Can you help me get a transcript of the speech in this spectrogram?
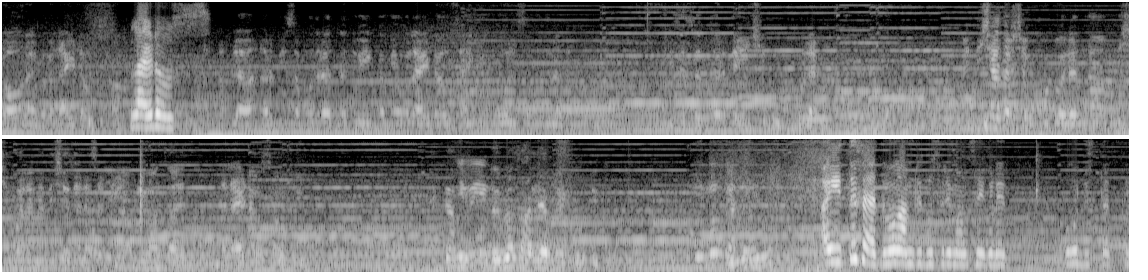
टॉवर आहे बघा लाइट हाऊस लाइट हाऊस आपल्या अरबी समुद्रातला तो एकमेव लाइट हाऊस आहे की खोल समुद्रात तिथे सत्तर ते ऐंशी फूट खोल आहे. पाणी. म्हणजे दिशा दर्शक बोटवाल्यांना फिशिंगवाल्यांना दिशा देण्यासाठी त्या लाइट हाऊसचा उपयोग दिवस आले आपले बोटीत आ, इथेच आहेत मग आमची दुसरी माणसं इकडे आहेत. बघू दिसतात का?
